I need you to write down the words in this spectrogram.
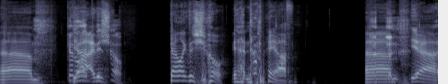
Um, Kind of Yeah, like I just- show. kind of like the show. Yeah, no payoff. Um, yeah,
